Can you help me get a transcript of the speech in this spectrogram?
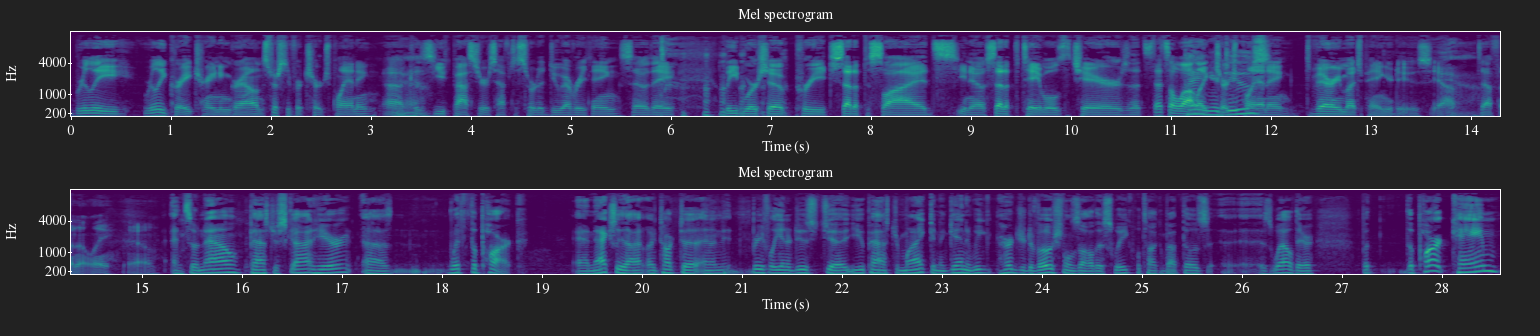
really, really great training ground, especially for church planting, because youth pastors have to sort of do everything. So they lead worship, preach, set up the slides, you know, set up the tables, the chairs. That's that's a lot Paying like church dues? planning. Very much paying your dues. Yeah, definitely. Yeah. And so now, Pastor Scott here uh, with the park. And actually, I, I talked to and briefly introduced uh, you, Pastor Mike. And again, we heard your devotionals all this week. We'll talk about those uh, as well there. But the park came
